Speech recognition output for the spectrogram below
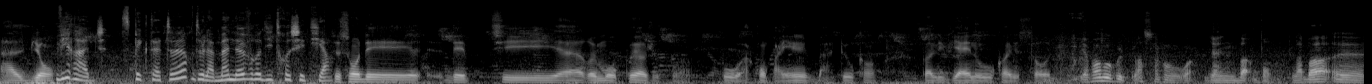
Albion. Virage, spectateur de la manœuvre du Trochetia. Ce sont des, des petits euh, remorqueurs, je crois, pour accompagner le bateau quand, quand ils viennent ou quand ils sortent. Il n'y a pas beaucoup de place là qu'on voit. Il y a une ba- Bon, là-bas, euh,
